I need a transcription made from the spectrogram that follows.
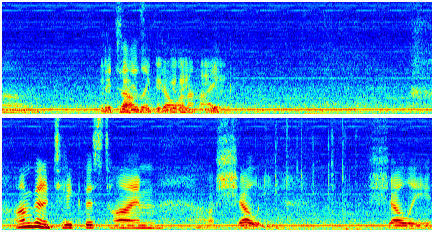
Um, But they it tell you like like go on a idea. hike. I'm gonna take this time, uh, Shelly. Shelly.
